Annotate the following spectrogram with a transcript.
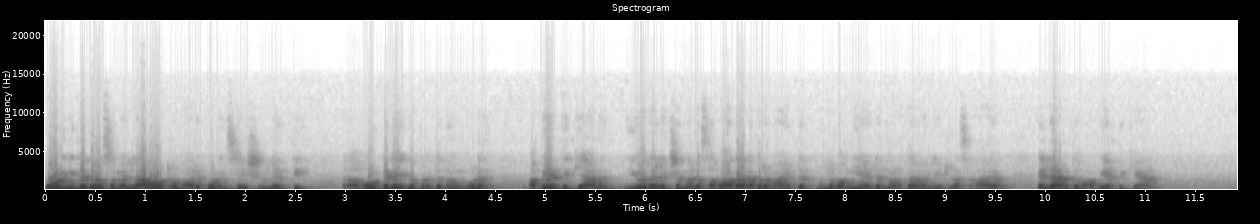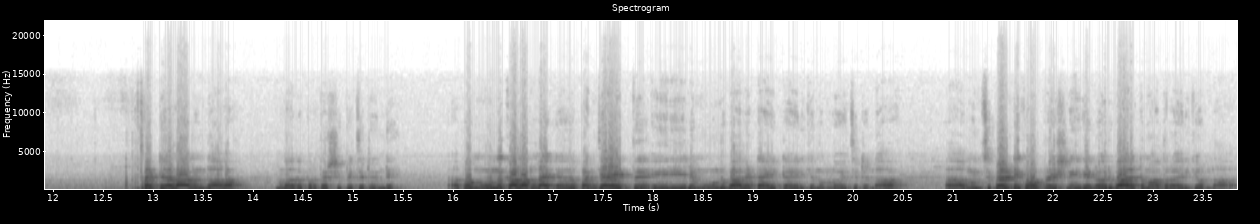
പോളിംഗിന്റെ ദിവസം എല്ലാ വോട്ടർമാരും പോളിംഗ് സ്റ്റേഷനിലെത്തി വോട്ട് രേഖപ്പെടുത്തണവും കൂടെ അഭ്യർത്ഥിക്കുകയാണ്. ഈ ഒരു ഇലക്ഷൻ നല്ല സമാധാനപരമായിട്ട് നല്ല ഭംഗിയായിട്ട് നടത്താൻ വേണ്ടിയിട്ടുള്ള സഹായം എല്ലായിടത്തും അഭ്യർത്ഥിക്കുകയാണ്. തെറ്റുകളാണ് ഉണ്ടാവുക നമ്മളത് പ്രദർശിപ്പിച്ചിട്ടുണ്ട്. അപ്പോൾ മൂന്ന് കളറിലെ പഞ്ചായത്ത് ഏരിയയിൽ മൂന്ന് ബാലറ്റ് ആയിട്ടായിരിക്കും നമ്മൾ വെച്ചിട്ടുണ്ടാവുക. മുനിസിപ്പാലിറ്റി കോർപ്പറേഷൻ ഏരിയയിൽ ഒരു ബാലറ്റ് മാത്രമായിരിക്കും ഉണ്ടാവുക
